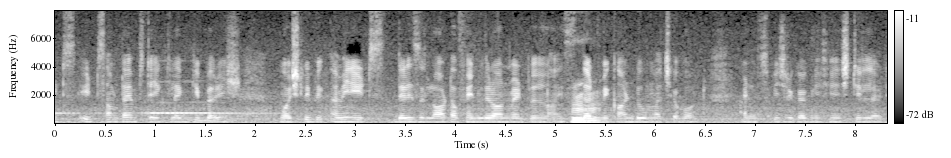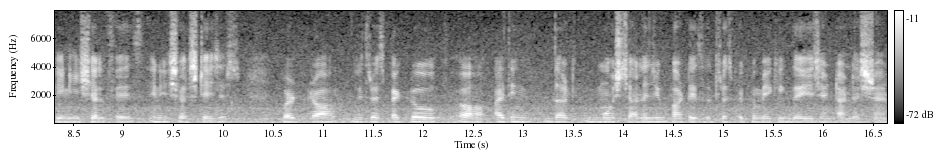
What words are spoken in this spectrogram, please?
it's it sometimes takes like gibberish mostly be- i mean it's there is a lot of environmental noise that Mhm. we can't do much about. And speech recognition is still at initial phase initial stages. But uh, with respect to uh, i think that most challenging part is with respect to making the agent understand.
